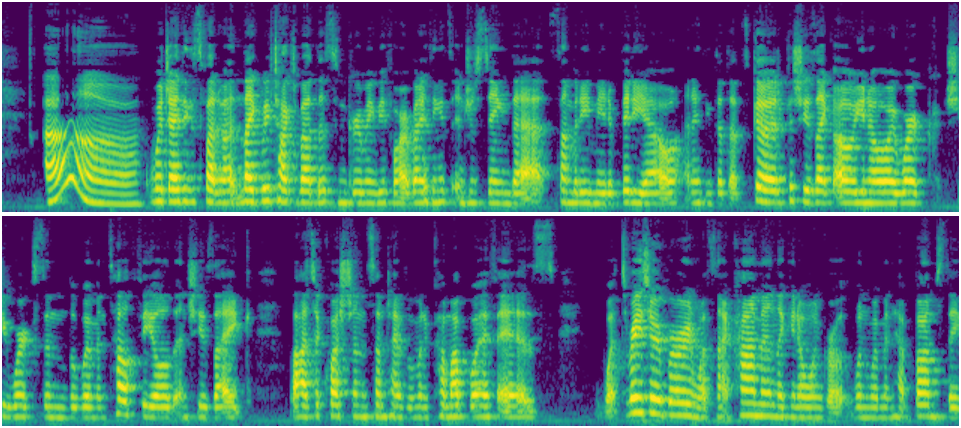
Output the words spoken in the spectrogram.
oh. Which I think is fun. Like we've talked about this in grooming before, but I think it's interesting that somebody made a video, and I think that that's good because she's like, oh, you know, I work. She works in the women's health field, and she's like, lots of questions sometimes women come up with is what's razor burn, what's not common. Like you know, when girl, when women have bumps, they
